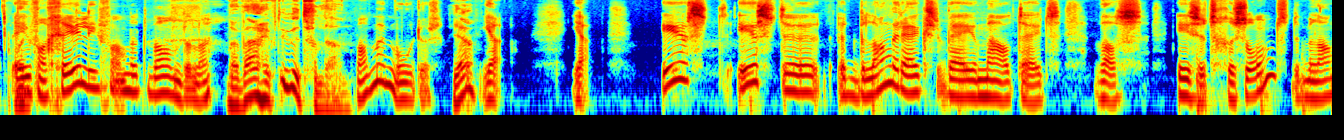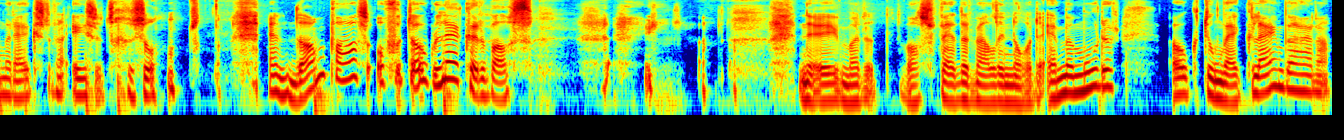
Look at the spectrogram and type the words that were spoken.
Het evangelie van het wandelen. Maar waar heeft u het vandaan? Van mijn moeder. Ja, ja. Eerst, eerst eh, het belangrijkste bij een maaltijd was... Is het gezond? De belangrijkste van is het gezond? En dan pas of het ook lekker was. Nee, maar dat was verder wel in orde. En mijn moeder, ook toen wij klein waren,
